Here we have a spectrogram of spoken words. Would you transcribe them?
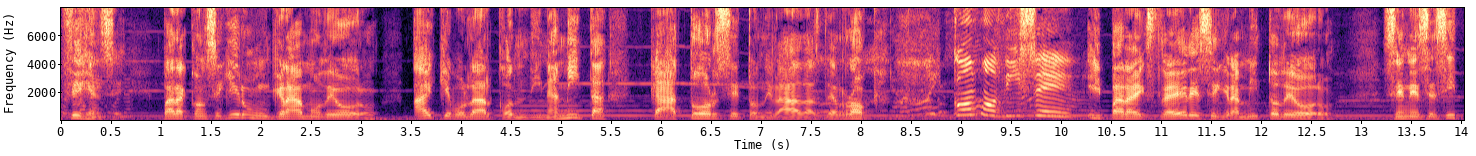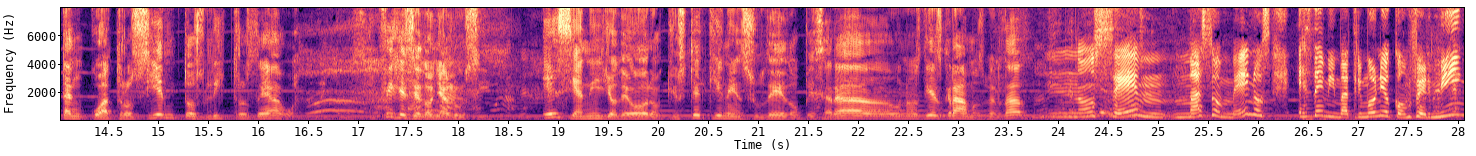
Fíjense, para conseguir un gramo de oro hay que volar con dinamita 14 toneladas de roca. Ay, ¿cómo dice? Y para extraer ese gramito de oro se necesitan 400 litros de agua. Fíjese, doña Lucy, ese anillo de oro que usted tiene en su dedo pesará unos 10 gramos, ¿verdad? No sé, más o menos. Es de mi matrimonio con Fermín.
